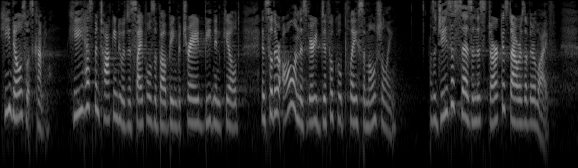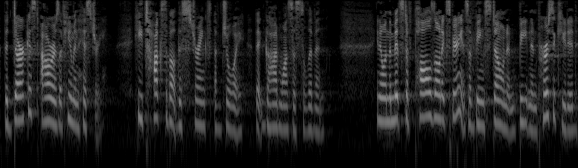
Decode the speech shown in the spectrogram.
He knows what's coming. He has been talking to his disciples about being betrayed, beaten, and killed. And so they're all in this very difficult place emotionally. So Jesus says in this darkest hours of their life, the darkest hours of human history, he talks about the strength of joy that God wants us to live in. You know, in the midst of Paul's own experience of being stoned and beaten and persecuted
